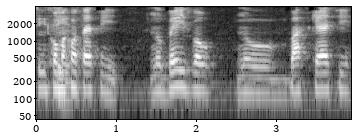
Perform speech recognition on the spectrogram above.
Sim, Como sim. acontece no beisebol, no basquete,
